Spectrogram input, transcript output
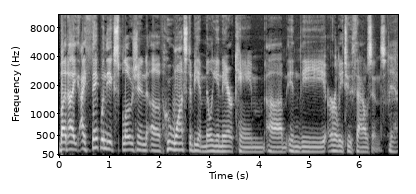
but I, I think when the explosion of Who Wants to Be a Millionaire came um, in the early 2000s, Yeah.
